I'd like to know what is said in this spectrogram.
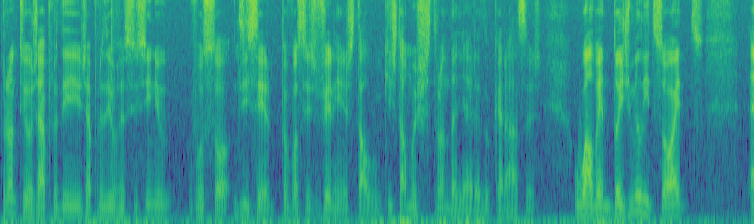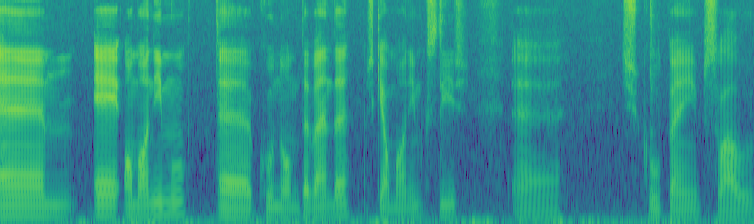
pronto, eu já perdi, já perdi o raciocínio. Vou só dizer para vocês verem este álbum que isto está uma estrondalheira do caraças. O álbum é de 2018. ahm, é homónimo ah, com o nome da banda. Acho que é homónimo que se diz. Ah, desculpem, pessoal.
